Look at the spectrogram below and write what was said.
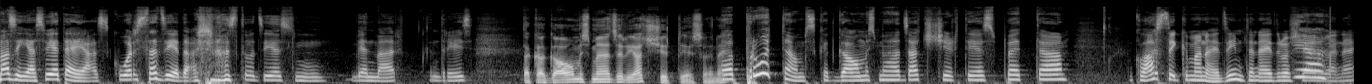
mazajās vietējās koras sadziedāšanās to dziesmu vienmēr, gandrīz. Tā kā gaumas mēdz arī atšķirties, vai ne? Protams, ka gaumas mēdz atšķirties, bet uh, Klasika manai dzimtenei droši vien, vai ne?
